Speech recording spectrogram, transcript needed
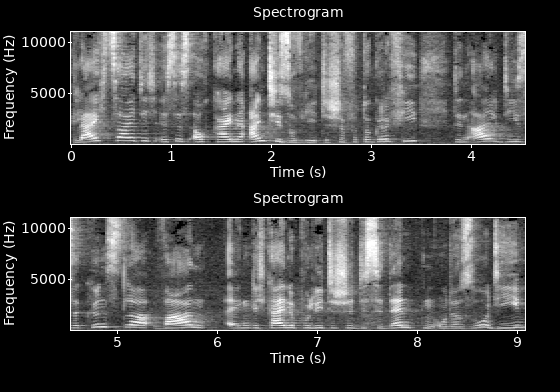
Gleichzeitig ist es auch keine antisowjetische Fotografie, denn all diese Künstler waren eigentlich keine politischen Dissidenten oder so, die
